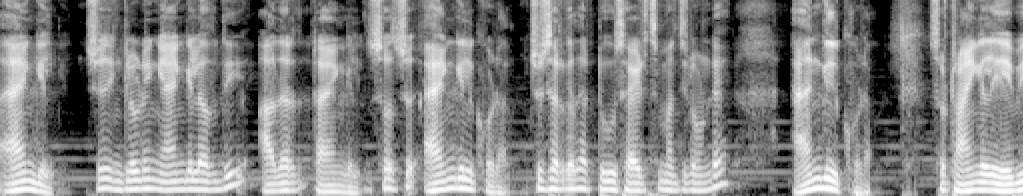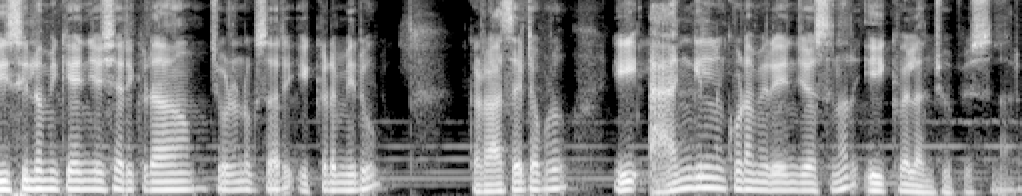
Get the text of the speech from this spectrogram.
angle so including angle of the other triangle so so angle కూడా. చూసారు కదా టూ సైడ్స్ మధ్యలో ఉండే యాంగిల్ కూడా. సో ట్రయాంగిల్ ఏబీసీలో మీకు ఏం చేశారు ఇక్కడ? చూడండి ఒకసారి. ఇక్కడ మీరు ఇక్కడ రాసేటప్పుడు ఈ యాంగిల్ని కూడా మీరు ఏం చేస్తున్నారు? ఈక్వల్ అని చూపిస్తున్నారు.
